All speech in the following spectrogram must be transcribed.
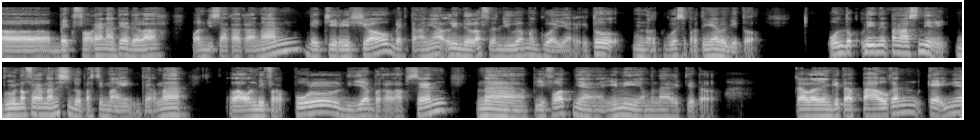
uh, back fournya nanti adalah Wan Bisaka kanan back kiri Shaw back tengahnya Lindelof dan juga Maguire itu menurut gue sepertinya begitu untuk lini tengah sendiri Bruno Fernandes sudah pasti main karena lawan Liverpool dia bakal absen. Nah, pivotnya ini yang menarik gitu. Kalau yang kita tahu kan kayaknya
